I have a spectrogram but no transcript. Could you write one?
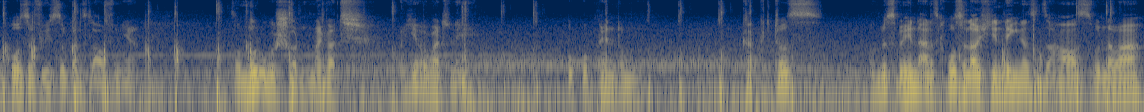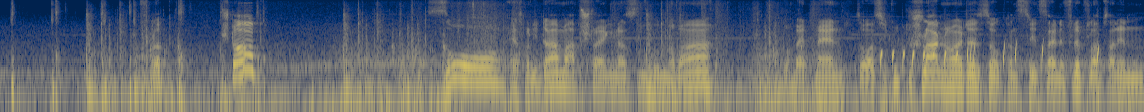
große Füße. Du kannst laufen hier. So, 0 Uhr schon. Mein Gott. Hier irgendwas? Nee. Kokopent um Kaktus. Wo müssen wir hin? Ah, das große leuchtende Ding. Das ist unser Haus. Wunderbar. Flop. Stopp! So, erstmal die Dame absteigen lassen. Wunderbar. So, Batman. So, hast dich gut geschlagen heute. So, kannst du jetzt deine Flipflops an den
